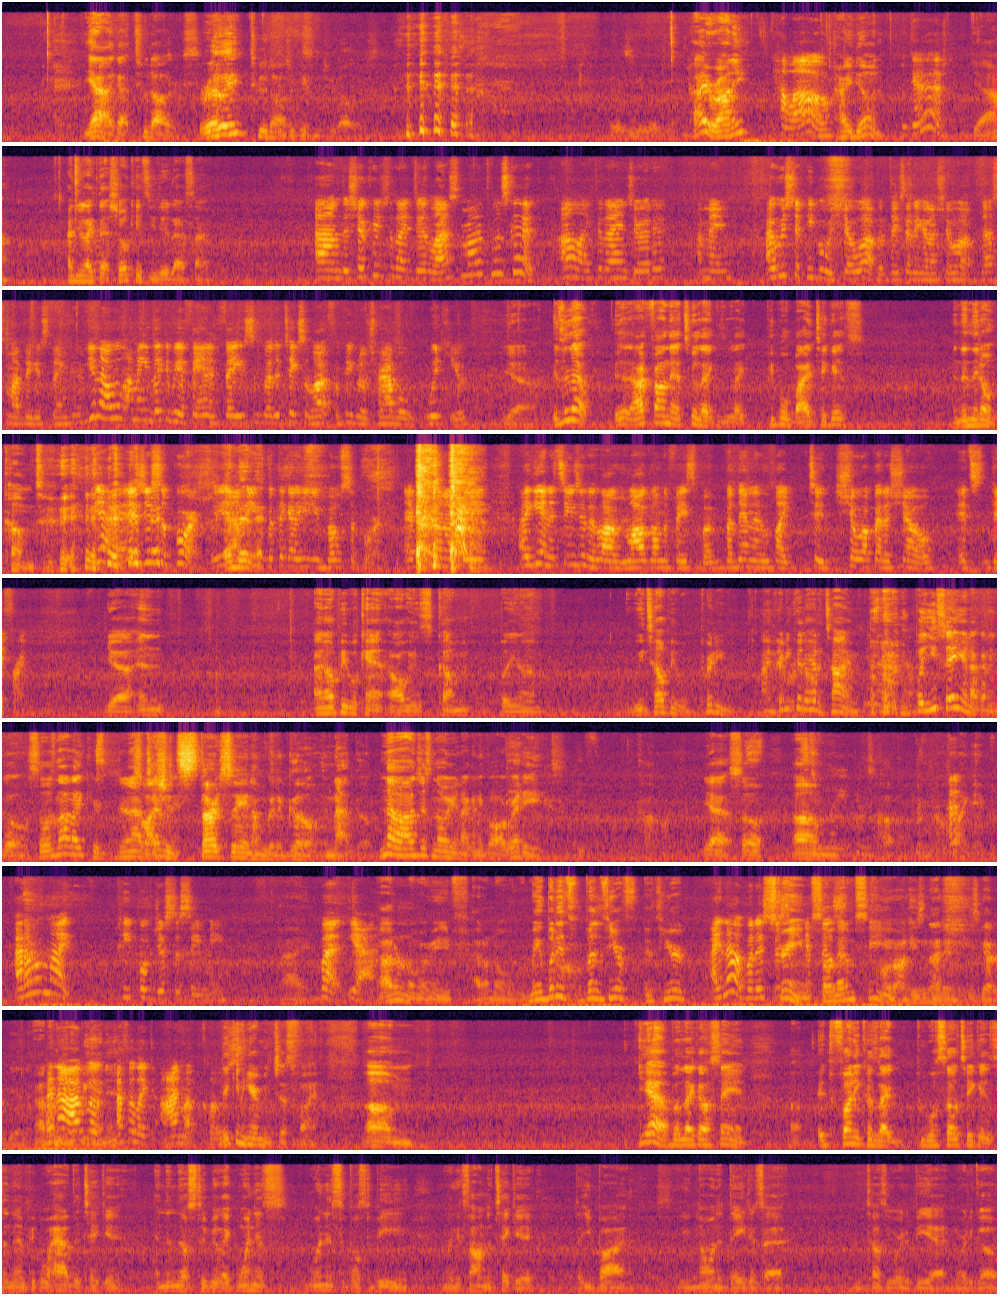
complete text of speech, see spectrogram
Yeah, I got two dollars. Really? Two dollars. Did you give him two dollars? It was you. Hi, Ronnie. Hello. How are you doing? Good. Yeah. How do you like that showcase you did last time? Um, the showcase that I did last month was good. I liked it. I enjoyed it. I mean, I wish that people would show up if they said they're gonna show up. That's my biggest thing. You know, I mean, they could be a fan in face, but it takes a lot for people to travel with you. Yeah. Isn't that? I found that too. Like, like people buy tickets, and then they don't come to it. Yeah, it's just support. Yeah, And I mean, but they gotta give you both support. If it's gonna be, again, it's easier to log, log on to Facebook, but then it's like to show up at a show, it's different. Yeah, and I know people can't always come, but you know, we tell people pretty I pretty good go. ahead of time. You know, yeah. But you say you're not gonna go, so it's not like you're, you're not. So I should me- start saying I'm gonna go and not go. No, I just know you're not gonna go already. Yeah. So, Too um, late. It's caught on. I- my game. I don't like people just to see me, I but yeah, I don't know. I mean, if- I don't know. I mean, but it's but it's your if your I know, but it's just stream, it so let him see you. Hold on, he's not in it. He's got to be in it. I I don't know. I, need to feel, be in I feel like I'm up close. They can hear me just fine. Um, yeah, but like I was saying, it's funny because like people sell tickets and then people have the ticket and then they'll still be like, when is when is it supposed to be? Like it's on the ticket that you bought. So you know when the date is at. And it tells you where to be at and where to go.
